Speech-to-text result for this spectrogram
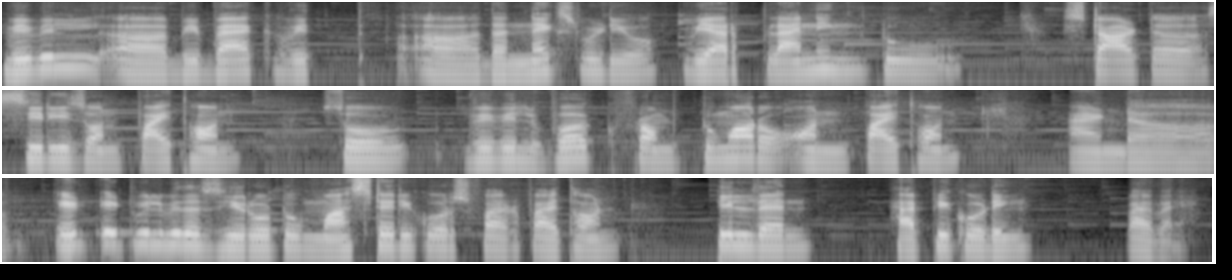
we will uh, be back with uh, the next video. We are planning to start a series on python. So we will work from tomorrow on python and uh, it, it will be the zero to mastery course for python. Till then happy coding. Bye bye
